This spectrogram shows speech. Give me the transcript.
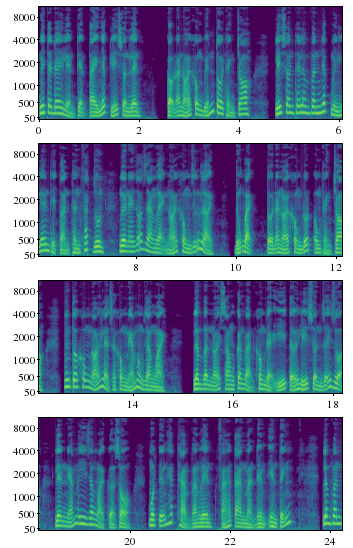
Nghĩ tới đây liền tiện tay nhấc lý xuân lên. Cậu đã nói không biến tôi thành cho. Lý xuân thấy lâm vân nhấc mình lên thì toàn thân phát run. Người này rõ ràng lại nói không giữ lời. Đúng vậy, tôi đã nói không đốt ông thành cho, nhưng tôi không nói là sẽ không ném ông ra ngoài. Lâm vân nói xong căn bản không để ý tới lý xuân dãy giụa liền ném y ra ngoài cửa sổ. Một tiếng hét thảm vang lên, phá tan màn đêm yên tĩnh. Lâm vân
